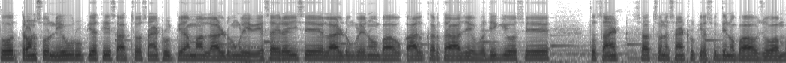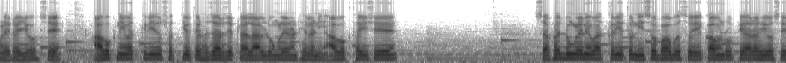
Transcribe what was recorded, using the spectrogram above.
તો ત્રણસો નેવું રૂપિયાથી સાતસો સાઠ રૂપિયામાં લાલ ડુંગળી વેચાઈ રહી છે. લાલ ડુંગળીનો ભાવ કાલ કરતાં આજે વધી ગયો છે. તો સાઠ, સાતસો ને સાઠ રૂપિયા સુધીનો ભાવ જોવા મળી રહ્યો છે. આવકની વાત કરીએ તો સત્યોતેર હજાર જેટલા લાલ ડુંગળીના ઠેલાની આવક થઈ છે. સફેદ ડુંગળીની વાત કરીએ તો નીચો ભાવ બસો એકાવન રૂપિયા રહ્યો છે,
